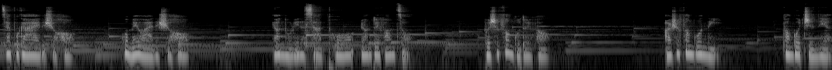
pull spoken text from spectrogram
在不该爱的时候，或没有爱的时候，要努力的洒脱，让对方走。不是放过对方，而是放过你。放过执念，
